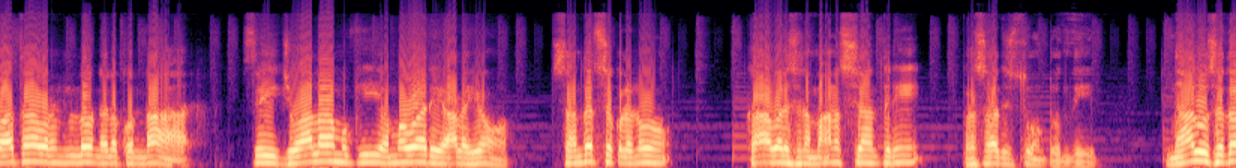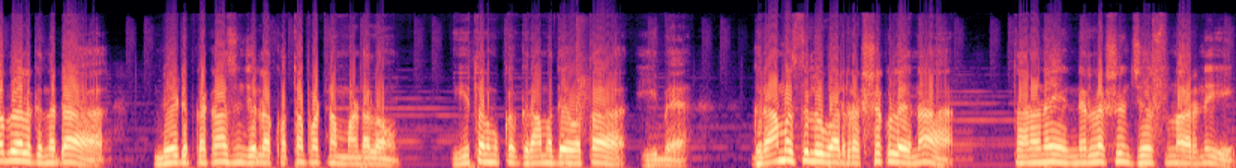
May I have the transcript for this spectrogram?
వాతావరణంలో నెలకొన్న శ్రీ జ్వాలాముఖి అమ్మవారి ఆలయం సందర్శకులను కావలసిన మనశ్శాంతిని ప్రసాదిస్తూ ఉంటుంది. నాలుగు శతాబ్దాల కిందట నేటి ప్రకాశం జిల్లా కొత్తపట్నం మండలం ఈతలముక్క గ్రామ దేవత ఈమె. గ్రామస్తులు వారి రక్షకులైన తనని నిర్లక్ష్యం చేస్తున్నారని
